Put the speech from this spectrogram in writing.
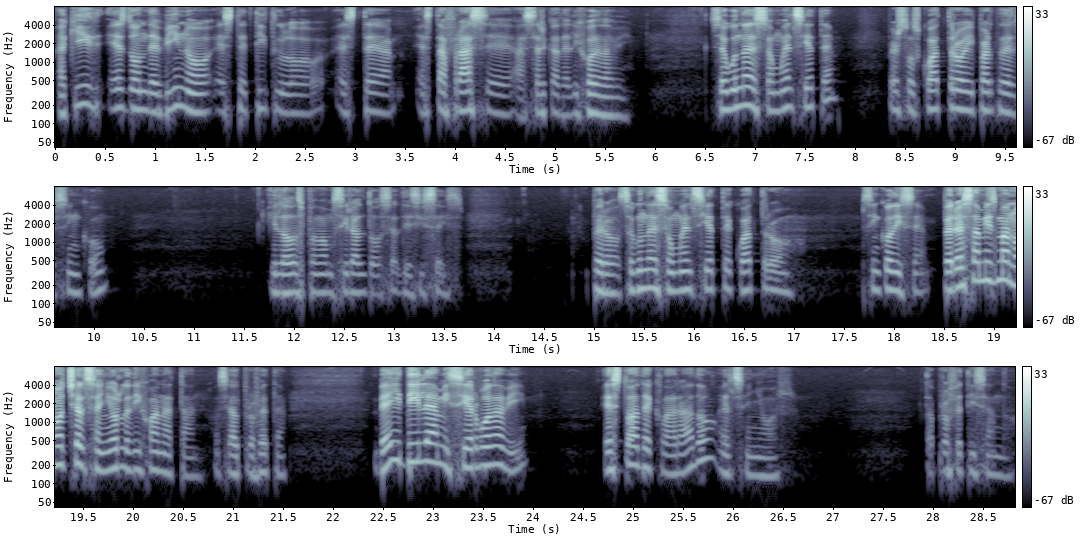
Aquí es donde vino este título, este, esta frase acerca del hijo de David. Segunda de Samuel 7, versos 4 y parte del 5. Y luego después vamos a ir al 12, al 16. Pero segunda de Samuel 7, 4, 5 dice, pero esa misma noche el Señor le dijo a Natán, o sea, al profeta, ve y dile a mi siervo David, esto ha declarado el Señor. Está profetizando.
